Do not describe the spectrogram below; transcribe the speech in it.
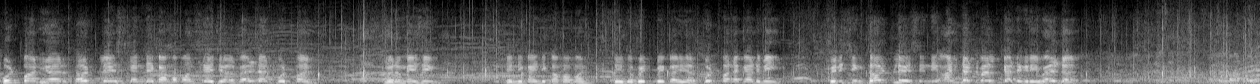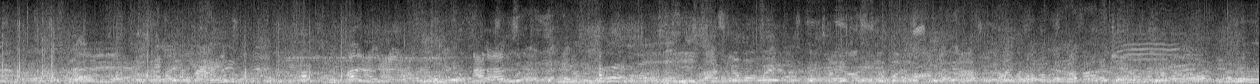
Put Fun here, third place. Can they come up on stage here? Well done, Put Fun. You're amazing. Can you kindly come up on stage a bit quicker here? Put Fun Academy finishing third place in the under 12 category. Well done.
